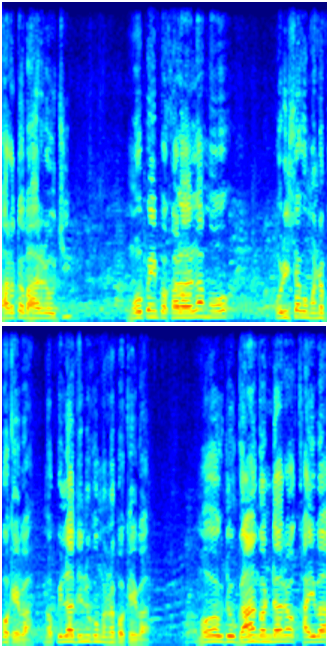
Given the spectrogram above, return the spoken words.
ଭାରତ ବାହାରେ ରହୁଛି? ମୋ ପାଇଁ ପଖାଳ ହେଲା ମୋ ଓଡ଼ିଶାକୁ ମନେ ପକାଇବା ମୋ ପିଲାଦିନକୁ ମନେ ପକାଇବା ମୋ ଯେଉଁ ଗାଁ ଗଣ୍ଡାର ଖାଇବା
